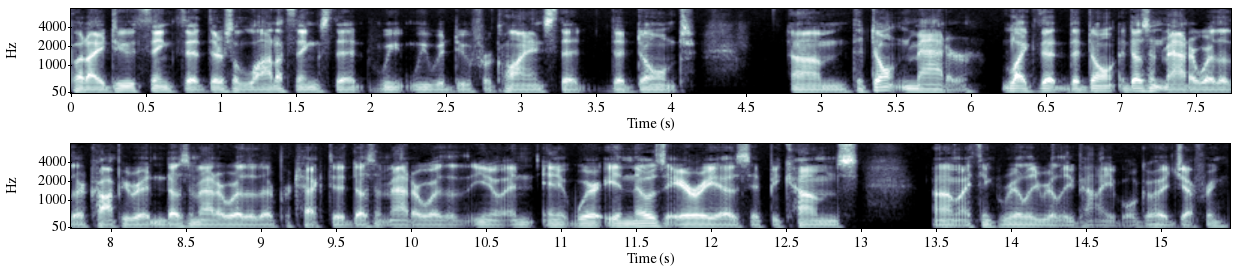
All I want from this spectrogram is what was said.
But I do think that there's a lot of things that we, we would do for clients that that don't um, that don't matter. Like that that don't it doesn't matter whether they're copywritten, doesn't matter whether they're protected, doesn't matter whether you know, and, and it, where in those areas it becomes, um, I think, really really valuable. Go ahead, Jeffrey.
